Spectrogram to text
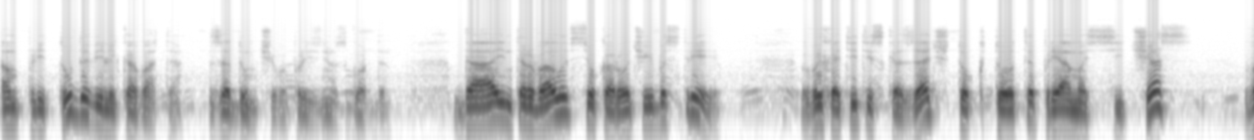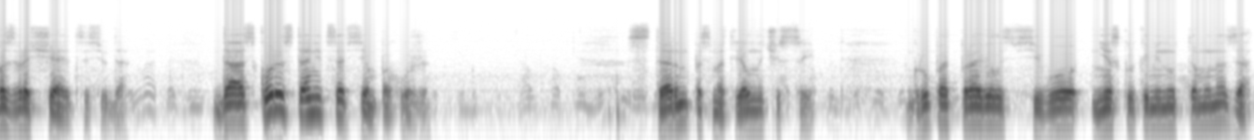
амплитуда великовата», — задумчиво произнес Гордон. «Да, интервалы все короче и быстрее. Вы хотите сказать, что кто-то прямо сейчас возвращается сюда?» «Да, скоро станет совсем похоже». Стерн посмотрел на часы. Группа отправилась всего несколько минут тому назад.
